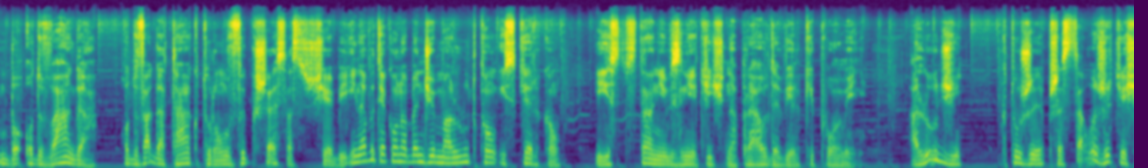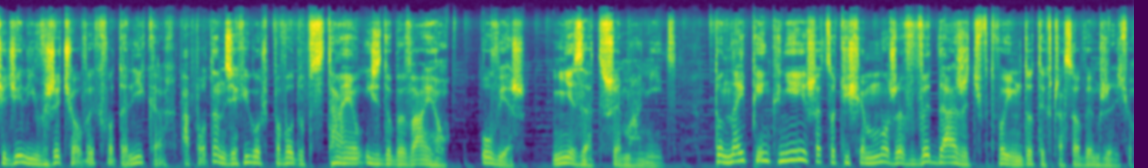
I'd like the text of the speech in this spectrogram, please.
Bo odwaga, odwaga ta, którą wykrzesa z siebie i nawet jak ona będzie malutką iskierką, jest w stanie wzniecić naprawdę wielki płomień. A ludzi, którzy przez całe życie siedzieli w życiowych fotelikach, a potem z jakiegoś powodu wstają i zdobywają, uwierz, nie zatrzyma nic. To najpiękniejsze, co ci się może wydarzyć w twoim dotychczasowym życiu.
